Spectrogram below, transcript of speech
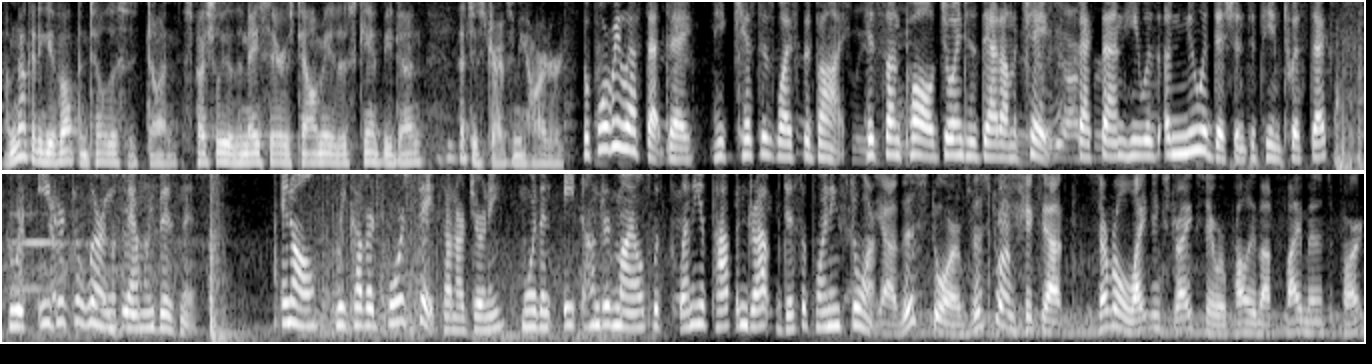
I'm not going to give up until this is done, especially with the naysayers telling me this can't be done. Mm-hmm. That just drives me harder. Before we left that day, he kissed his wife goodbye. His son Paul joined his dad on the chase. Back then, he was a new addition to Team Twistex, who was eager to learn the family business. In all, we covered four states on our journey, more than 800 miles with plenty of pop and drop disappointing storms. Yeah, this storm, this storm kicked out several lightning strikes. They were probably about five minutes apart.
